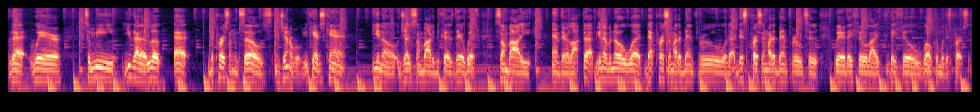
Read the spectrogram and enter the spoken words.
That where, to me, you gotta look at the person themselves in general. You can't just can't, you know, judge somebody because they're with somebody and they're locked up. You never know what that person might have been through or that this person might have been through to where they feel like they feel welcome with this person.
